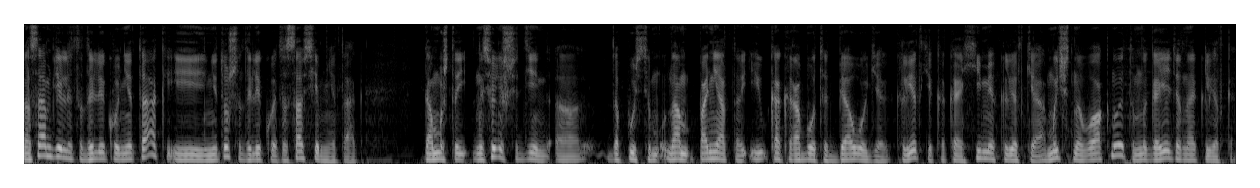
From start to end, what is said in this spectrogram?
На самом деле это далеко не так, и не то, что далеко, это совсем не так. Потому что на сегодняшний день, э, допустим, нам понятно, и как работает биология клетки, какая химия клетки, а мышечное волокно – это многоядерная клетка.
